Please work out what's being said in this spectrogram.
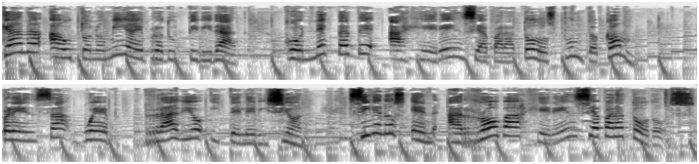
Gana autonomía y productividad. Conéctate a gerenciaparatodos.com. Prensa, web, radio y televisión. Síguenos en arroba gerencia para todos.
